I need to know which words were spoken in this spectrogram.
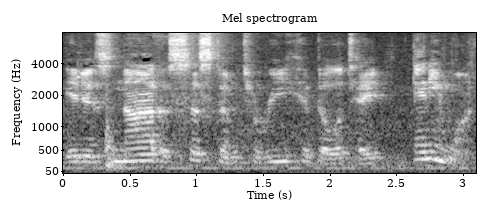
It is not a system to rehabilitate anyone.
